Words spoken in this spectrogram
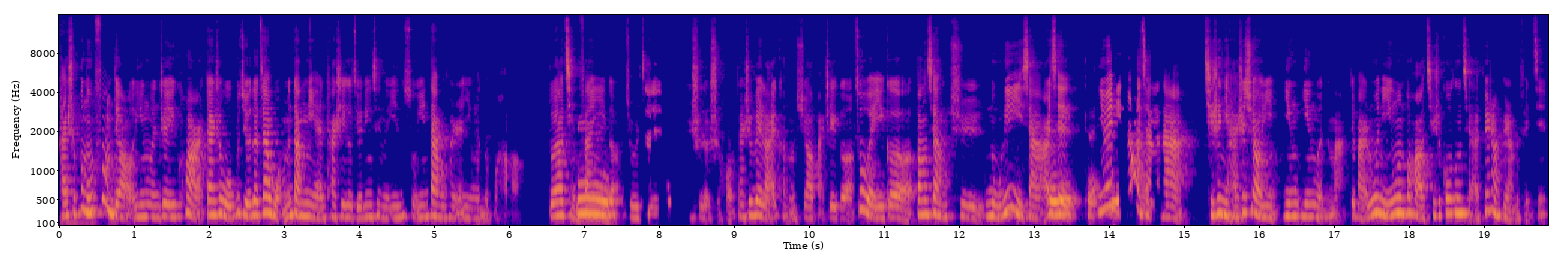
还是不能放掉英文这一块儿。但是我不觉得在我们当年它是一个决定性的因素，因为大部分人英文都不好，都要请翻译的，就是在面试的时候。但是未来可能需要把这个作为一个方向去努力一下。而且，因为你到了加拿大，其实你还是需要英英英文的嘛，对吧？如果你英文不好，其实沟通起来非常非常的费劲。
